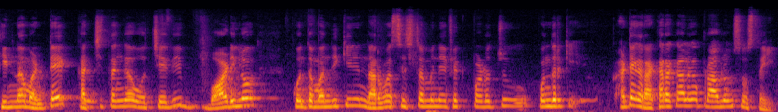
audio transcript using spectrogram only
తిన్నామంటే ఖచ్చితంగా వచ్చేది బాడీలో కొంతమందికి నర్వస్ సిస్టమ్ ఎఫెక్ట్ పడవచ్చు కొందరికి అంటే రకరకాలుగా ప్రాబ్లమ్స్ వస్తాయి.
